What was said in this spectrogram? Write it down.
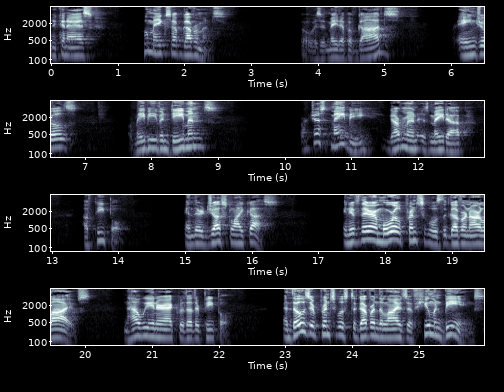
we can ask who makes up governments? So, is it made up of gods, angels, or maybe even demons? Or just maybe government is made up of people, and they're just like us. And if there are moral principles that govern our lives and how we interact with other people, and those are principles to govern the lives of human beings,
